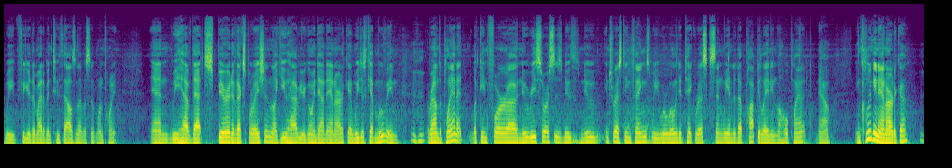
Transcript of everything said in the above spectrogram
we figured there might have been two thousand of us at one point, and we have that spirit of exploration like you have. You're going down to Antarctica, and we just kept moving Mhm. around the planet looking for uh, new resources, new new interesting things. We were willing to take risks, and we ended up populating the whole planet now, including Antarctica. Mhm.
